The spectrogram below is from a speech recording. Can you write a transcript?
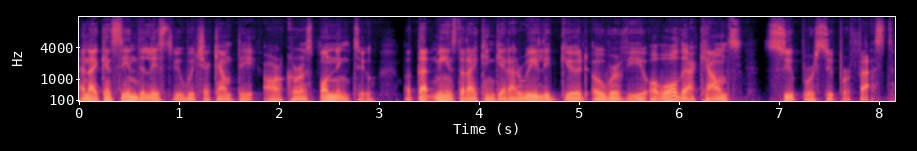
And I can see in the list view which account they are corresponding to. But that means that I can get a really good overview of all the accounts super, super fast.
